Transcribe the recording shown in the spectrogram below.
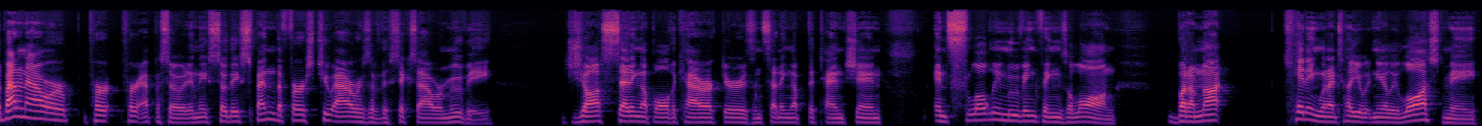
about an hour per per episode, and they so they spend the first two hours of the six hour movie just setting up all the characters and setting up the tension and slowly moving things along. But I'm not kidding when I tell you it nearly lost me.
